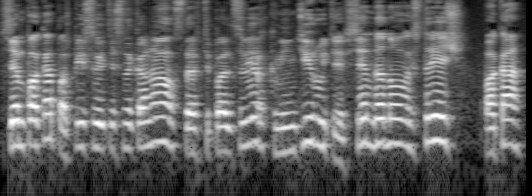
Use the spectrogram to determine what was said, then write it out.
Всем пока, подписывайтесь на канал, ставьте пальцы вверх, комментируйте. Всем до новых встреч, пока!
